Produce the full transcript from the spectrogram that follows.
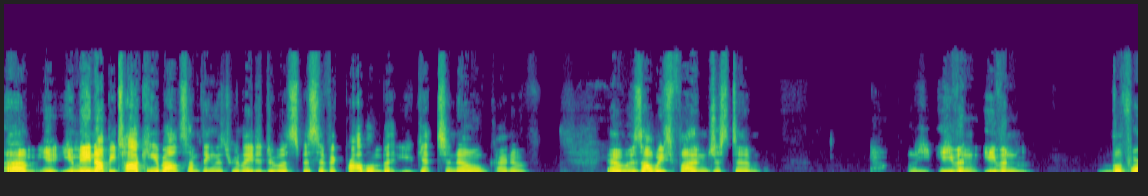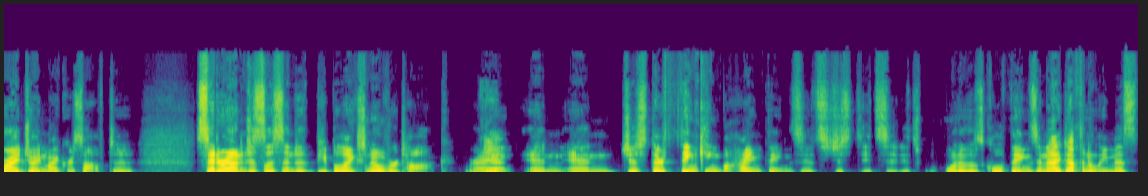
um, you, you may not be talking about something that's related to a specific problem, but you get to know kind of. You know, it was always fun just to even even before I joined Microsoft to sit around and just listen to people like Snover talk, right? Yeah. And and just their thinking behind things. It's just it's it's one of those cool things, and I definitely miss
